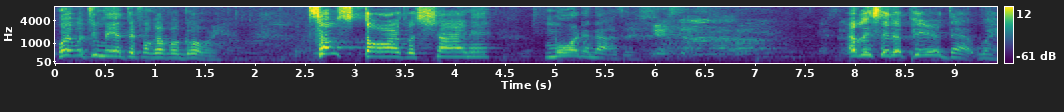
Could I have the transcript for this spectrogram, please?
What, what do you mean a different level of glory? Some stars were shining more than others. Yes, sir. At least it appeared that way.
